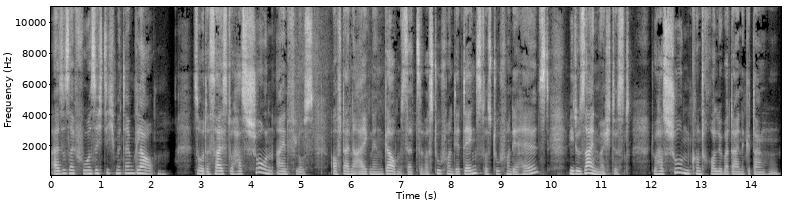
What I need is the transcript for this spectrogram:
also sei vorsichtig mit deinem Glauben. So, das heißt, du hast schon Einfluss auf deine eigenen Glaubenssätze, was du von dir denkst, was du von dir hältst, wie du sein möchtest. Du hast schon Kontrolle über deine Gedanken.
